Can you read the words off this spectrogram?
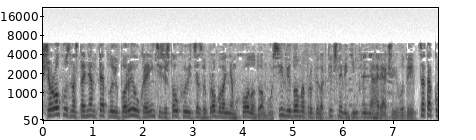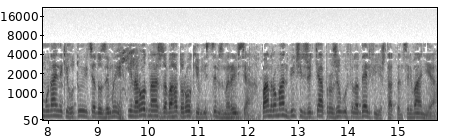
Щороку з настанням теплої пори українці зіштовхуються з випробуванням холодом. Усім відоме профілактичне відімкнення гарячої води. Це так комунальники готуються до зими, і народ наш за багато років із цим змирився. Пан Роман більшість життя прожив у Філадельфії, штат Пенсильванія.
